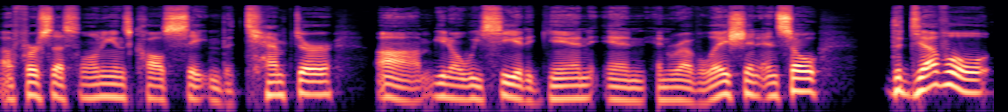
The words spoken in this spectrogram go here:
Uh, First Thessalonians calls Satan the tempter. Um, you know, we see it again in, in Revelation. And so the devil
